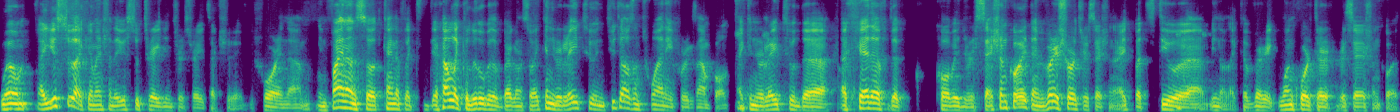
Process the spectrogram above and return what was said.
Well, I used to, like I mentioned, I used to trade interest rates actually before in um, in finance. So it kind of like they have like a little bit of background. So I can relate to in 2020, for example, I can relate to the ahead of the COVID recession quote and very short recession, right? But still, uh, you know, like a very one quarter recession quote.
